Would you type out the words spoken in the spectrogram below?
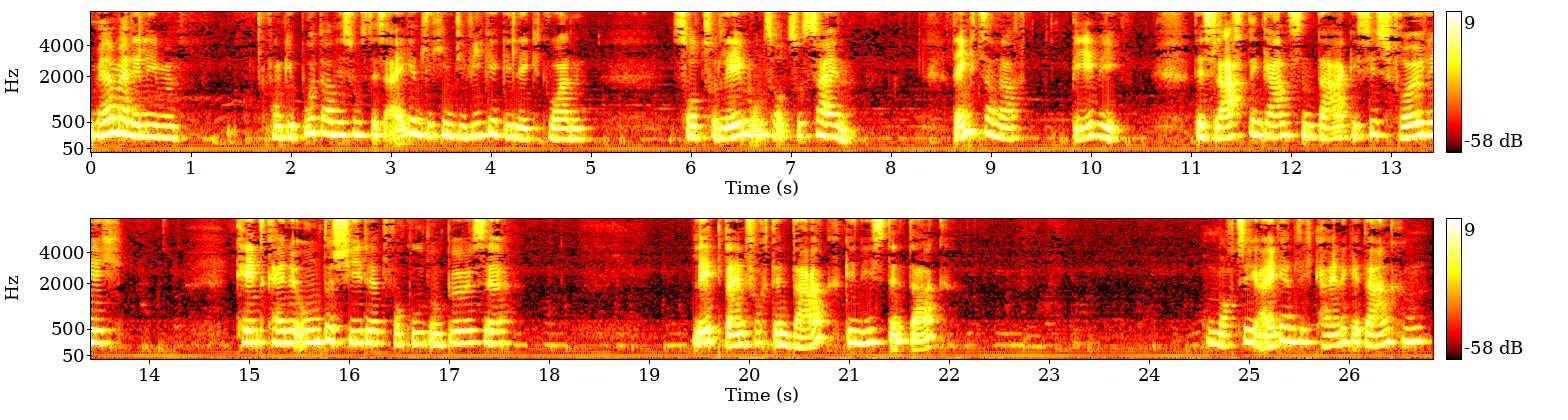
Ja, meine Lieben, von Geburt an ist uns das eigentlich in die Wiege gelegt worden so zu leben und so zu sein. Denkt an ein Baby. Das lacht den ganzen Tag, es ist fröhlich, kennt keine Unterschiede von Gut und Böse, lebt einfach den Tag, genießt den Tag und macht sich eigentlich keine Gedanken,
